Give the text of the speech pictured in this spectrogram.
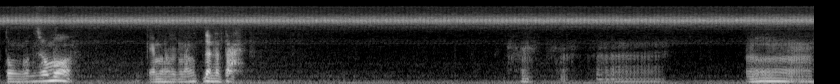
Itong konsumo. Kaya marag lang na ta. Mm.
